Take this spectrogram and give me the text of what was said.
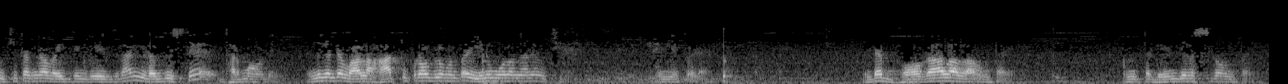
ఉచితంగా వైద్యం చేయించడానికి డబ్బు ఇస్తే ధర్మం అది. ఎందుకంటే వాళ్ళ హార్ట్ ప్రాబ్లం అంతా ఈయన మూలంగానే వచ్చింది. అని చెప్పాడు అంటే భోగాలు అలా ఉంటాయి. అంత డేంజరస్గా ఉంటాయి.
